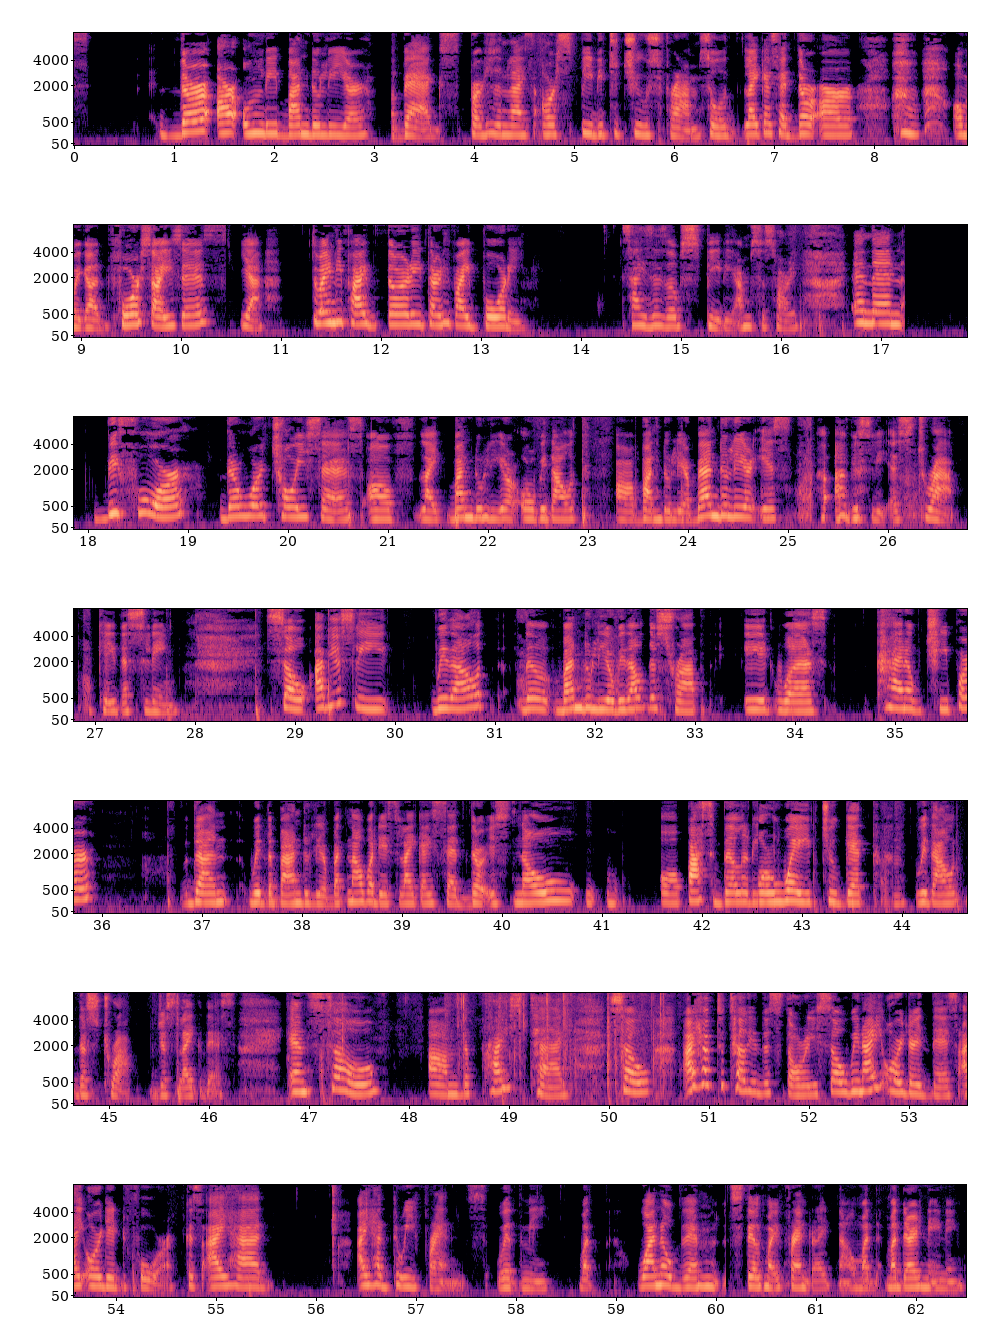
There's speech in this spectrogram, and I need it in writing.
there are only bandolier bags personalized or speedy to choose from so like i said there are oh my god four sizes yeah 25 30 35 40 sizes of speedy i'm so sorry and then before there were choices of like bandolier or without uh, bandolier. Bandolier is obviously a strap, okay, the sling. So obviously without the bandolier, without the strap, it was kind of cheaper than with the bandolier. But nowadays, like I said, there is no or possibility or way to get without the strap, just like this. And so um, the price tag. So I have to tell you the story. So when I ordered this, I ordered four because I had I had three friends with me, one of them still my friend right now, Madarnining.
